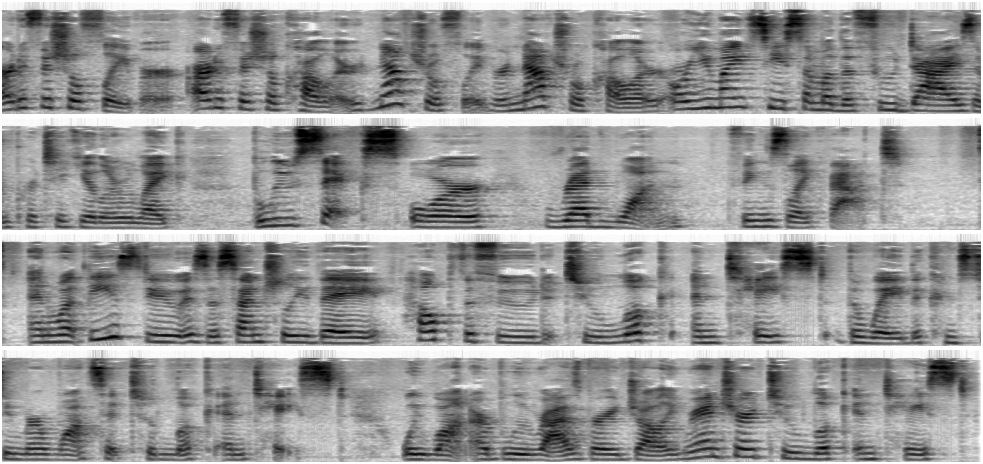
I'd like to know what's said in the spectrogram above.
artificial flavor, artificial color, natural flavor, natural color, or you might see some of the food dyes in particular, like blue six or red one, things like that. And what these do is essentially they help the food to look and taste the way the consumer wants it to look and taste. We want our blue raspberry Jolly Rancher to look and taste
